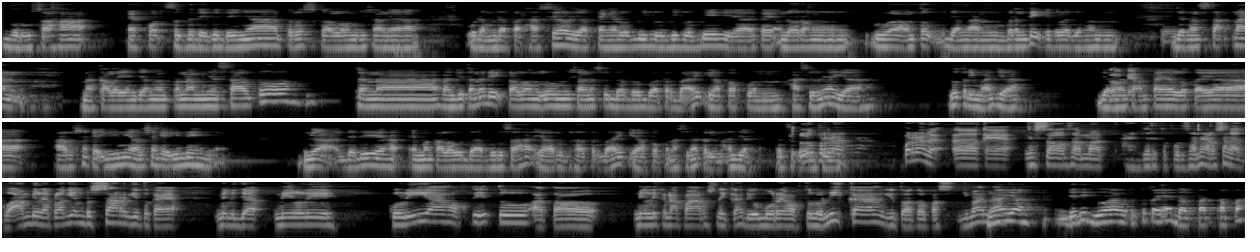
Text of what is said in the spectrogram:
berusaha effort segede-gedenya terus kalau misalnya udah mendapat hasil ya pengen lebih lebih lebih ya kayak mendorong gua untuk jangan berhenti gitu lah jangan jangan stagnan. Nah kalau yang jangan pernah menyesal tuh karena lanjutan tadi kalau lu misalnya sudah berbuat terbaik ya apa pun hasilnya ya lu terima aja. Jangan Oke. sampai lu kayak harusnya kayak gini harusnya kayak gini Enggak, jadi ha- emang kalau udah berusaha ya harus berusaha terbaik ya apa pun hasilnya terima aja. Lo pernah pernah nggak eh, kayak nyesel sama anjir keputusannya harusnya nggak gue ambil apalagi yang besar gitu kayak milih milih kuliah waktu itu atau milih kenapa harus nikah di umur yang waktu lu nikah gitu atau pas Nah gimana? ya, jadi gua itu kayak dapat apa?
